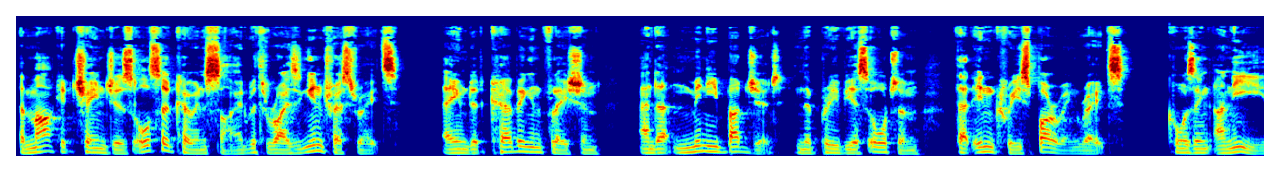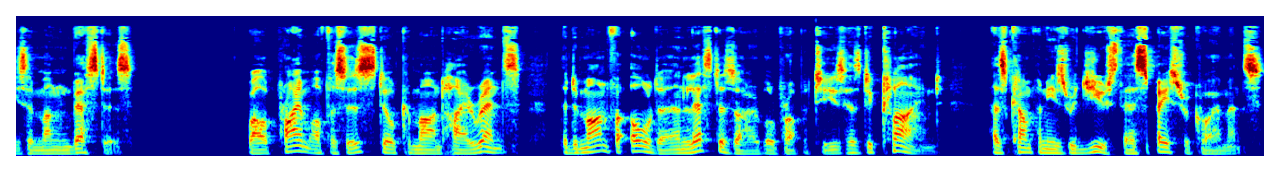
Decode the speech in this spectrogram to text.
the market changes also coincide with rising interest rates, aimed at curbing inflation, and a mini budget in the previous autumn that increased borrowing rates, causing unease among investors. While prime offices still command high rents, the demand for older and less desirable properties has declined as companies reduce their space requirements.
